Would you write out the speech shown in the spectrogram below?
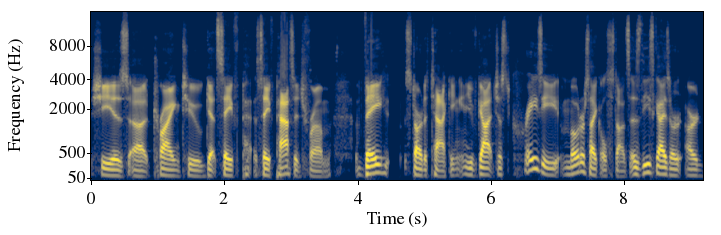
she is uh, trying to get safe safe passage from, they start attacking, and you've got just crazy motorcycle stunts as these guys are, are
